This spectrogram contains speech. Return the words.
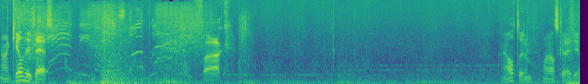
Come on, kill his ass. Help me, Stop laughing. Fuck. I ulted him. What else could I do?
